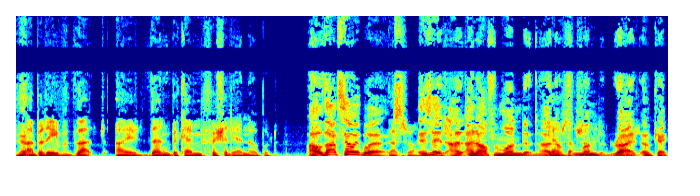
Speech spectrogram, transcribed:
Yeah. I believe that I then became officially ennobled. Oh, that's how it works. That's right, Is it? yes. I, I'd often wondered. I'd Yes, often right. Right. Okay.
